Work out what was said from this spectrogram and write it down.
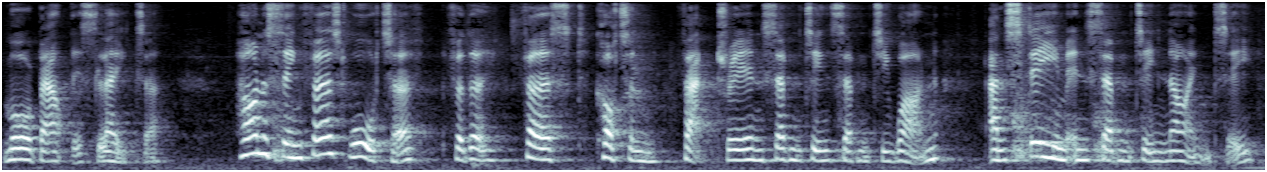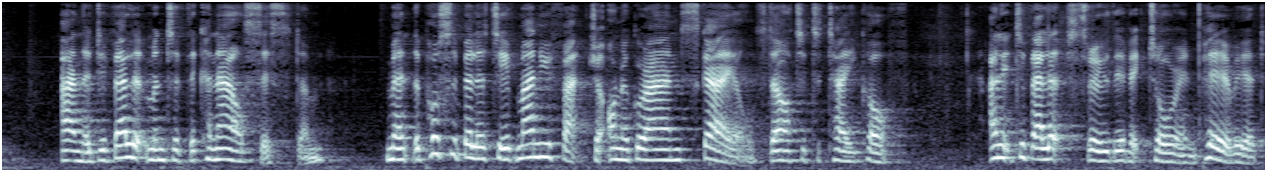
More about this later. Harnessing first water for the first cotton factory in 1771 and steam in 1790 and the development of the canal system meant the possibility of manufacture on a grand scale started to take off, and it developed through the Victorian period.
